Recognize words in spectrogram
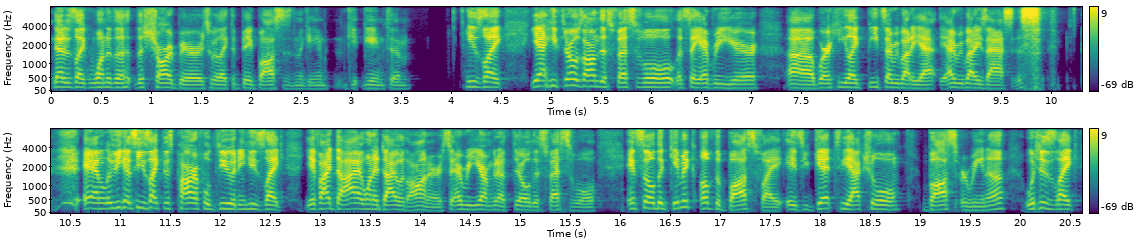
that is like one of the the shard bearers who are like the big bosses in the game game tim he's like yeah he throws on this festival let's say every year uh where he like beats everybody at everybody's asses and because he's like this powerful dude and he's like if i die i want to die with honor so every year i'm to throw this festival. And so the gimmick of the boss fight is you get to the actual boss arena which is like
